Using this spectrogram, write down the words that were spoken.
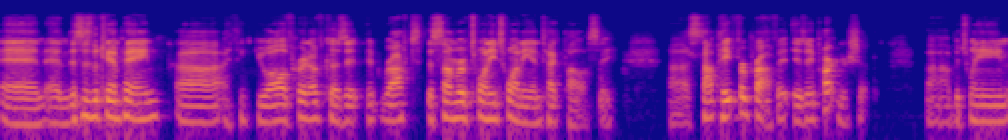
and and this is the campaign uh, I think you all have heard of because it, it rocked the summer of 2020 in tech policy. Uh, Stop Hate for Profit is a partnership uh, between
